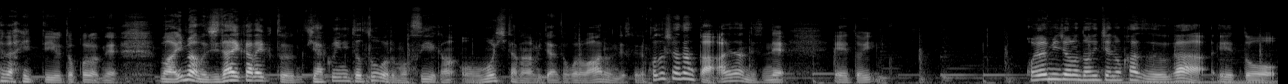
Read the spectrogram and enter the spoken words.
めないっていうところで、まあ今の時代からいくと逆にドトールもすげえ思いきたなみたいなところはあるんですけど、今年はなんかあれなんですね、えっ、ー、と、暦上の土日の数が、えっ、ー、と、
